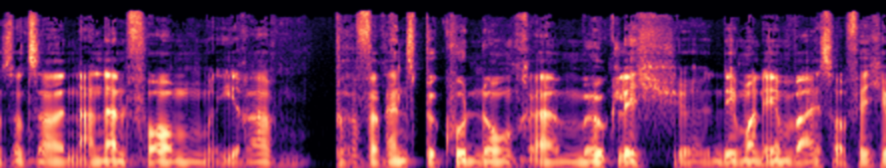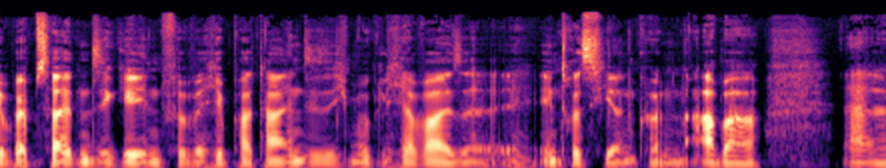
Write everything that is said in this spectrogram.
sozusagen in anderen Formen ihrer Präferenzbekundung äh, möglich, indem man eben weiß, auf welche Webseiten sie gehen, für welche Parteien sie sich möglicherweise äh, interessieren können. Aber äh,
